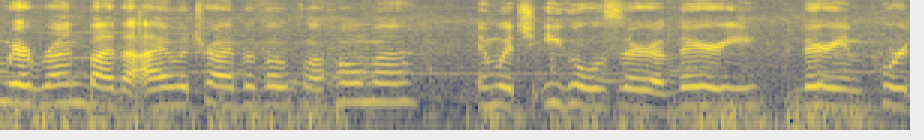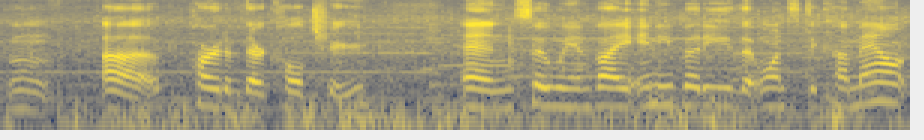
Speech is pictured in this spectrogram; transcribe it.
we're run by the Iowa Tribe of Oklahoma, in which eagles are a very, very important uh, part of their culture. And so we invite anybody that wants to come out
